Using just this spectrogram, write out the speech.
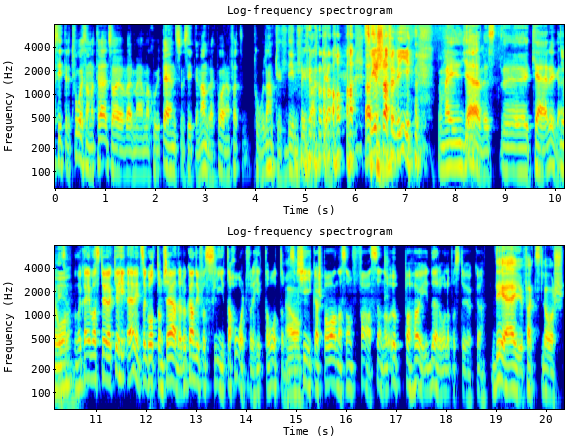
sitter det två i samma träd så har jag varit med om att skjuta en så sitter den andra kvar för att polaren typ dimper i backen. Svischa förbi. De är ju jävligt uh, käriga. Jo, Liksom. och de kan ju vara stökiga. Är det inte så gott om tjäder, då kan du ju få slita hårt för att hitta åt dem. Ja. Alltså, kikarspana som fasen och upp på höjder och hålla på och stöka. Det är ju faktiskt Lars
